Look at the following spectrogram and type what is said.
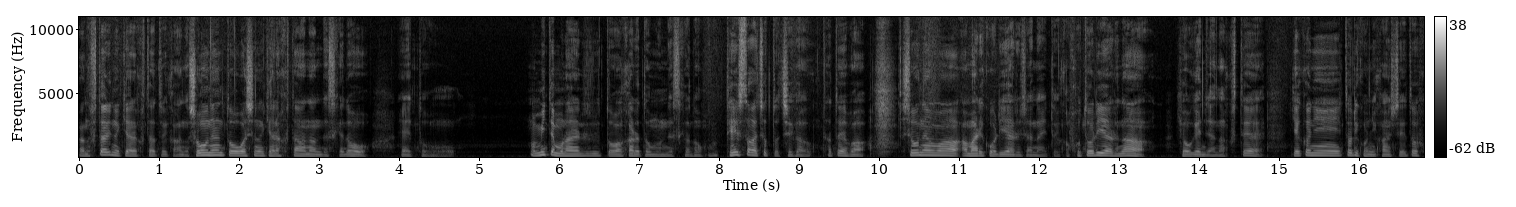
あの2人のキャラクターというかあの少年と大鷲のキャラクターなんですけど、えーと、見てもらえると分かると思うんですけどテイストがちょっと違う。例えば少年はあまりこうリアルじゃないというかフォトリアルな表現じゃなくて逆にトリコに関して言うとフ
